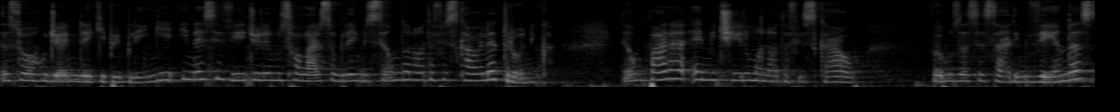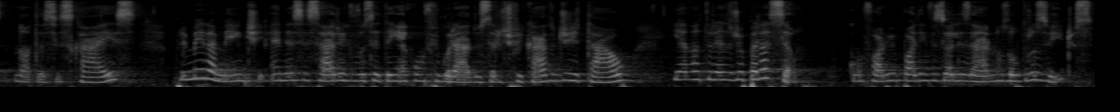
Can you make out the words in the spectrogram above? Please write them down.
eu sou a Rudiane da equipe Bling e nesse vídeo iremos falar sobre a emissão da nota fiscal eletrônica. Então, para emitir uma nota fiscal, vamos acessar em Vendas, Notas Fiscais. Primeiramente, é necessário que você tenha configurado o certificado digital e a natureza de operação, conforme podem visualizar nos outros vídeos.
